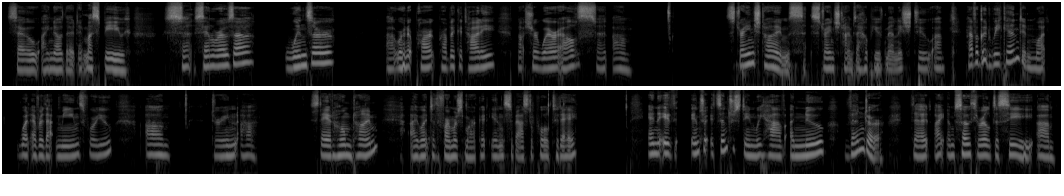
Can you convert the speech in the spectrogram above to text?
So I know that it must be Santa Rosa, Windsor, uh, Rohnert Park, probably Cotati, not sure where else. At, um, strange times, strange times. I hope you've managed to uh, have a good weekend and what whatever that means for you um, during uh, stay at home time. I went to the farmers market in Sebastopol today. And it, it's interesting. We have a new vendor that I am so thrilled to see. Um,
